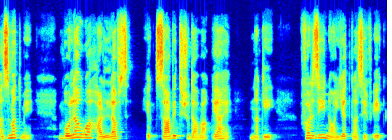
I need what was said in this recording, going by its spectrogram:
عظمت میں بولا ہوا ہر لفظ ایک ثابت شدہ واقعہ ہے، نہ کہ فرضی نوعیت کا صرف ایک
